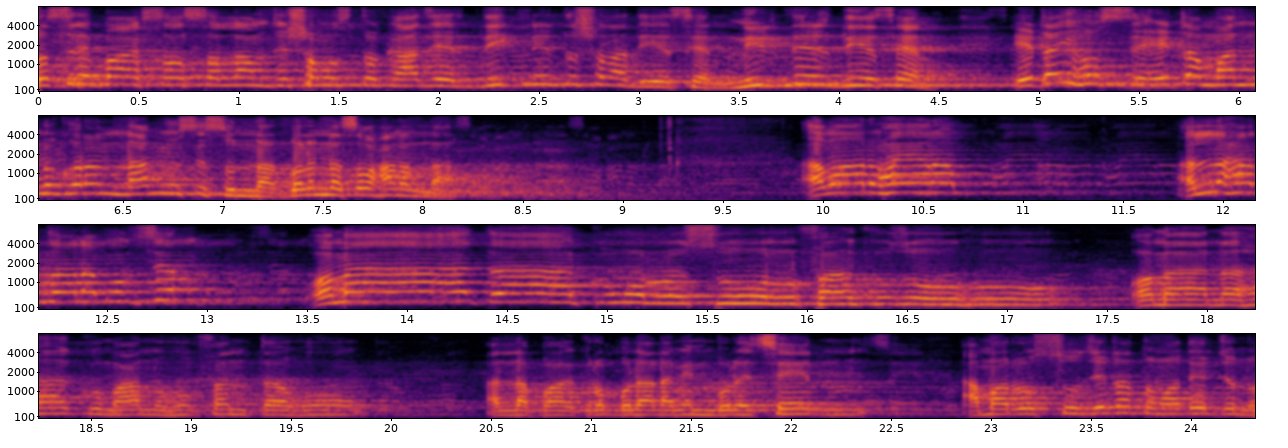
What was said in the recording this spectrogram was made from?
রসুল পাক সাল্লাম যে সমস্ত কাজের দিক নির্দেশনা দিয়েছেন, নির্দেশ দিয়েছেন, এটাই হচ্ছে, এটা মান্য করার নামই হচ্ছে সুন্নাত। বলেন না সোহান আল্লাহ আমার ভাইয়ারা, আল্লাহ বলছেন আল্লাহ পাক বলেছেন, আমার রসুল যেটা তোমাদের জন্য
